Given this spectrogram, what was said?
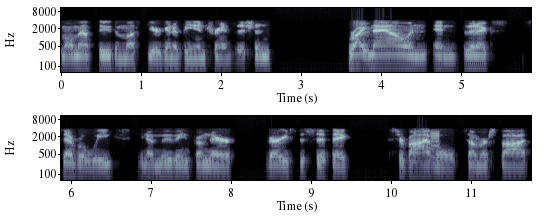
smallmouth do. The muskie are going to be in transition right now and and for the next several weeks. You know, moving from their very specific survival summer spots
